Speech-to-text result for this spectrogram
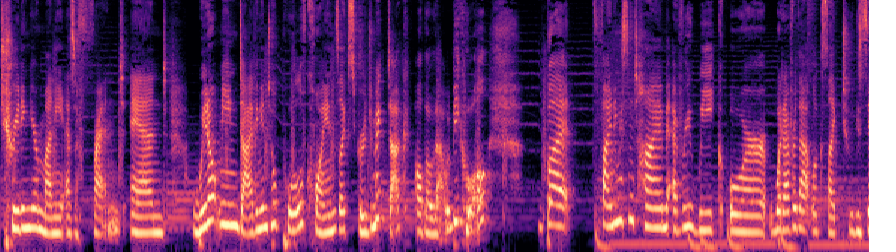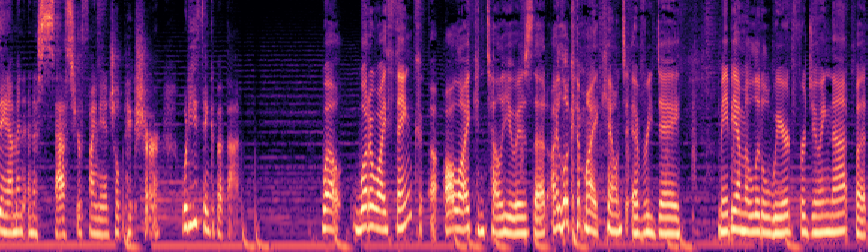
treating your money as a friend. And we don't mean diving into a pool of coins like Scrooge McDuck, although that would be cool, but finding some time every week or whatever that looks like to examine and assess your financial picture. What do you think about that? Well, what do I think? All I can tell you is that I look at my account every day. Maybe I'm a little weird for doing that, but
